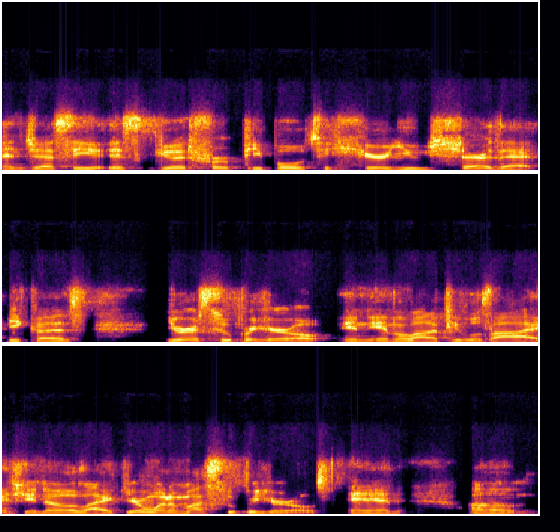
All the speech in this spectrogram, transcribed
and Jesse, it's good for people to hear you share that because you're a superhero in in a lot of people's eyes. You know, like you're one of my superheroes, and um,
